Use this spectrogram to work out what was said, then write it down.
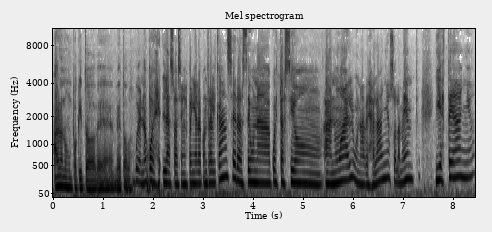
háblanos un poquito de, de todo. Bueno, pues la Asociación Española contra el Cáncer hace una cuestación anual, una vez al año solamente, y este año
